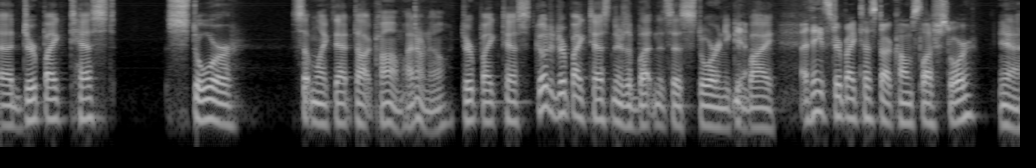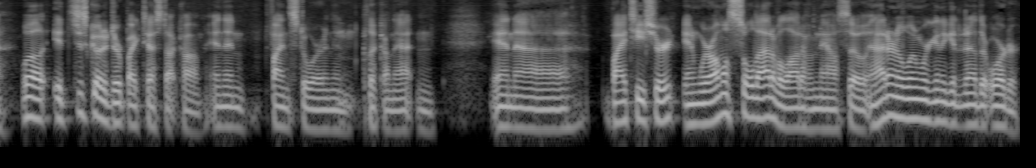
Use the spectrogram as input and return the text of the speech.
a dirt bike test store, something like that. dot com. I don't know. Dirt bike test. Go to dirt bike test, and there's a button that says store, and you can Yeah. buy. I think it's dirtbiketest.com slash store. Yeah. Well, it's just go to dirtbiketest.com and then find store and then click on that and and uh, buy a t-shirt. And we're almost sold out of a lot of them now. So, and I don't know when we're going to get another order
